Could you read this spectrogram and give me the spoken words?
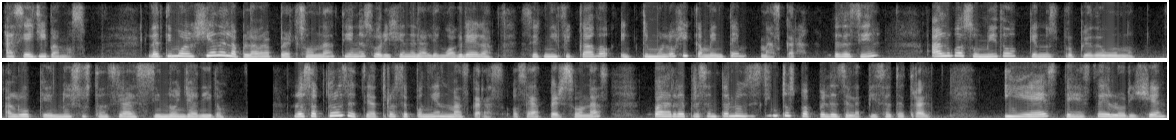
hacia allí vamos. La etimología de la palabra persona tiene su origen en la lengua griega, significado etimológicamente máscara, es decir, algo asumido que no es propio de uno, algo que no es sustancial sino añadido. Los actores de teatro se ponían máscaras, o sea, personas, para representar los distintos papeles de la pieza teatral, y es de este el origen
